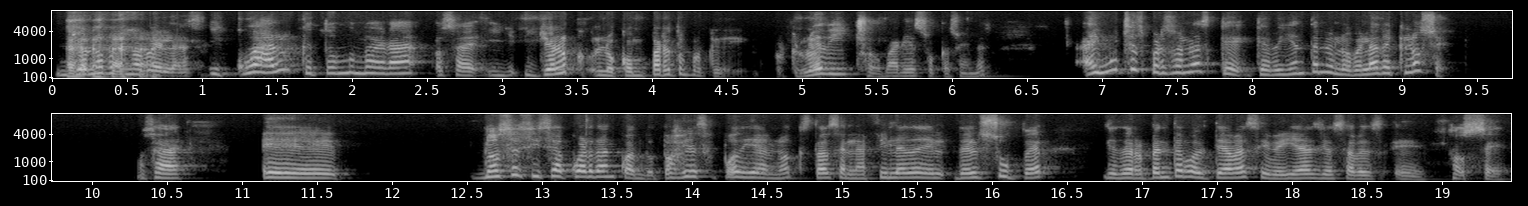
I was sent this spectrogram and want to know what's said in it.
yo no veo novelas. ¿Y cuál? Que todo el mundo era, o sea, yo lo, lo, comparto porque, porque lo he dicho varias ocasiones, hay muchas personas que, que veían telenovela de closet. O sea, eh, no sé si se acuerdan cuando todavía se podía, ¿no? Que estabas en la fila del, del súper y de repente volteabas y veías, ya sabes, eh, no sé,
